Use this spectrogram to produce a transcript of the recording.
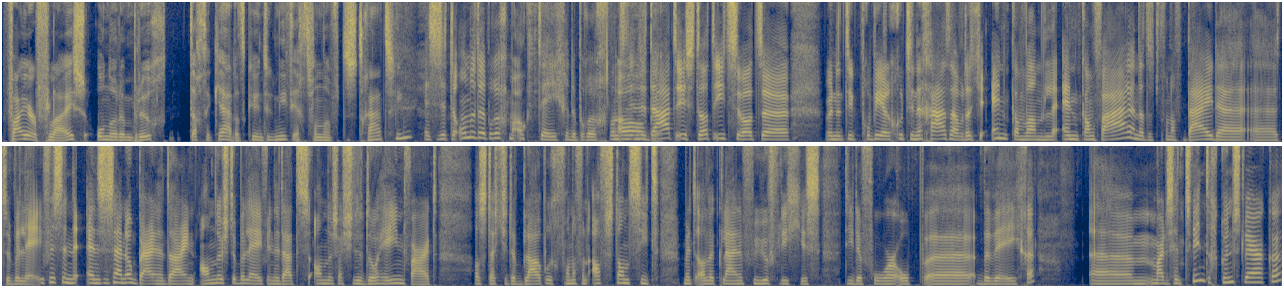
fireflies onder een brug. Dacht ik, ja, dat kun je natuurlijk niet echt vanaf de straat zien. En ze zitten onder de brug, maar ook tegen de brug. Want Oh, inderdaad is dat iets wat eh, we natuurlijk proberen goed in de gaten te houden. Dat je en kan wandelen en kan varen. En dat het vanaf beide eh, te beleven is. En, de- en ze zijn ook bijna daarin anders te beleven. Inderdaad, het is anders als je er doorheen vaart. Als dat je de Blauwbrug vanaf een afstand ziet. Met alle kleine vuurvliegjes die ervoor op eh, bewegen. Ehm, maar er zijn twintig kunstwerken.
